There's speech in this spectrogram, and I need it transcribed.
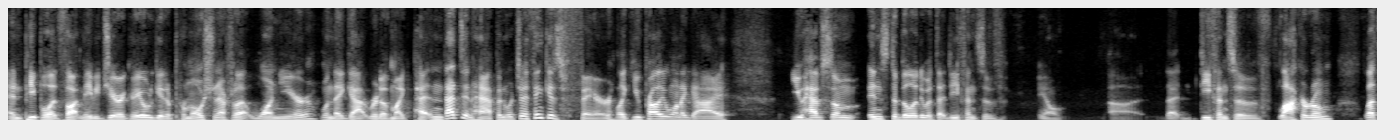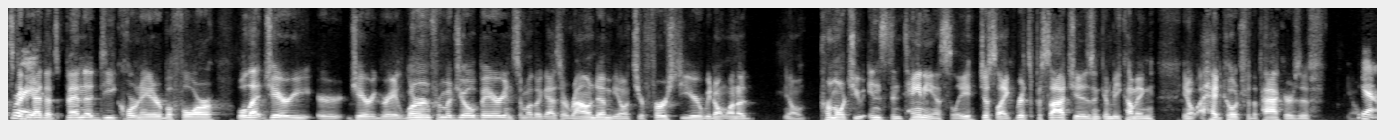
and people had thought maybe Jerry Gray would get a promotion after that one year when they got rid of Mike Pettine. That didn't happen, which I think is fair. Like, you probably want a guy, you have some instability with that defensive, you know, uh, that defensive locker room. Let's get a guy that's been a D coordinator before. We'll let Jerry or Jerry Gray learn from a Joe Barry and some other guys around him. You know, it's your first year. We don't want to, you know, promote you instantaneously. Just like Rich Bisaccia isn't going to be becoming, you know, a head coach for the Packers if, you know, Yeah.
